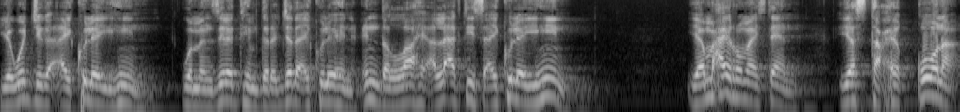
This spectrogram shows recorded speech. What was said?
iyo wejiga ay ku leeyihiin wa mansilatihim darajada ay ku leeyihiin cinda allaahi alla agtiisa ay ku leeyihiin yaa maxay rumaysteen? Yastaxiquuna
